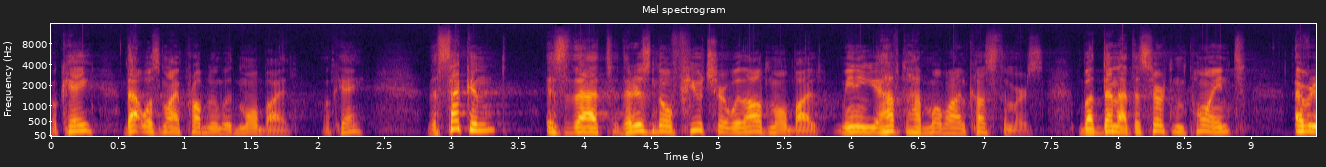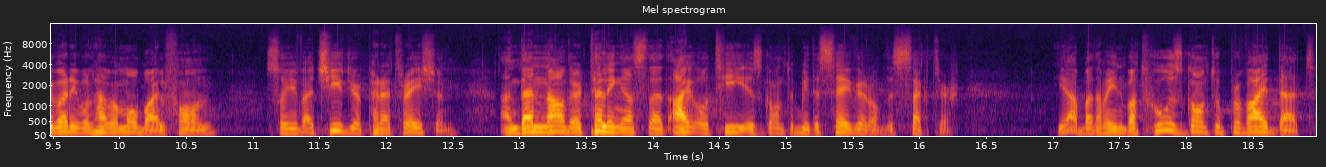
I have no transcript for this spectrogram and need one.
Okay? That was my problem with mobile. Okay? The second is that there is no future without mobile, meaning you have to have mobile customers. But then at a certain point, everybody will have a mobile phone, so you've achieved your penetration. And then now they're telling us that IoT is going to be the savior of this sector. Yeah, but I mean, but who's going to provide that?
